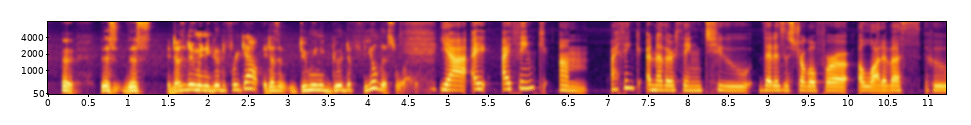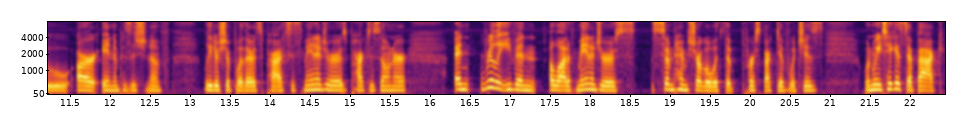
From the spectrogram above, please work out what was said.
this this it doesn't do me any good to freak out. It doesn't do me any good to feel this way. Yeah, I I think um I think another thing too that is a struggle for a lot of us who are in a position of leadership, whether it's practice manager, managers, practice owner, and really even a lot of managers sometimes struggle with the perspective, which is when we take a step back,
